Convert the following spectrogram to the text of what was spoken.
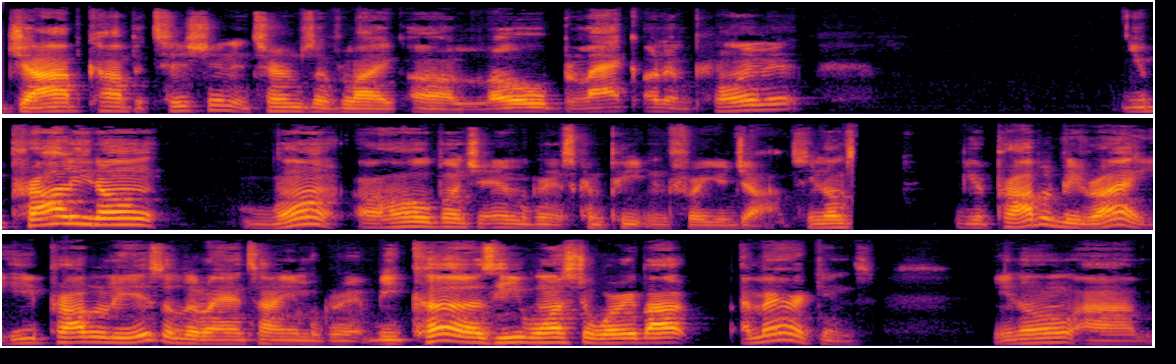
job competition, in terms of like uh, low black unemployment. You probably don't want a whole bunch of immigrants competing for your jobs. You know You're probably right. He probably is a little anti-immigrant because he wants to worry about Americans. You know, um,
